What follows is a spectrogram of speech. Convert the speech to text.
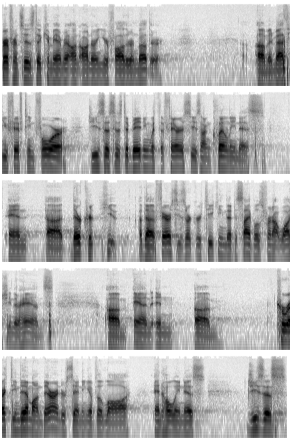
references the commandment on honoring your father and mother. Um, in Matthew 15 4, Jesus is debating with the Pharisees on cleanliness and uh, he, the Pharisees are critiquing the disciples for not washing their hands, um, and in um, correcting them on their understanding of the law and holiness, Jesus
